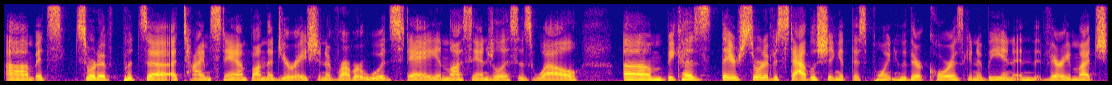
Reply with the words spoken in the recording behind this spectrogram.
Um, it's sort of puts a, a timestamp on the duration of Robert Woods' stay in Los Angeles as well. Um, because they're sort of establishing at this point who their core is going to be, and, and, very much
